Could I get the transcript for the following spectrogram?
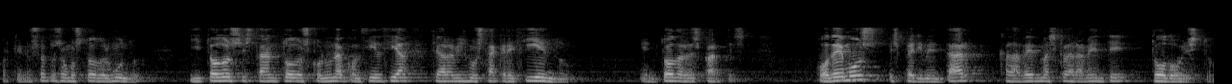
porque nosotros somos todo el mundo, y todos están todos con una conciencia que ahora mismo está creciendo en todas las partes. Podemos experimentar cada vez más claramente todo esto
